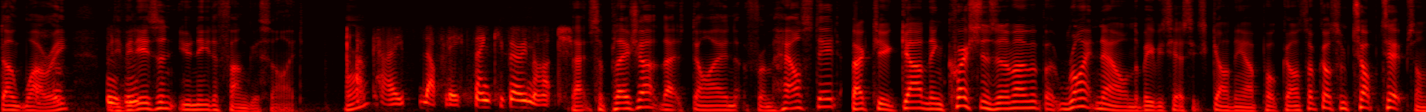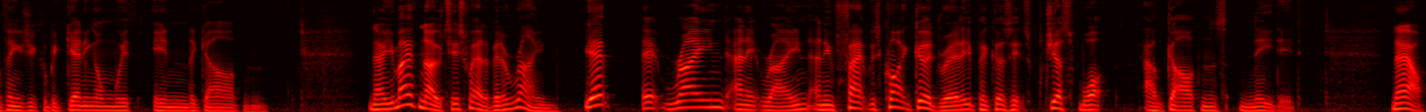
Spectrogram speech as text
don't worry. But if it Mhm. isn't, you need a fungicide. All right. Okay, lovely. Thank you very much. That's a pleasure. That's Diane from Housestead. Back to your gardening questions in a moment, but right now on the BBC Essex Gardening Hour podcast, I've got some top tips on things you could be getting on with in the garden. Now, you may have noticed we had a bit of rain. Yep, it rained and it rained, and in fact, it was quite good, really, because it's just what our gardens needed. Now,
